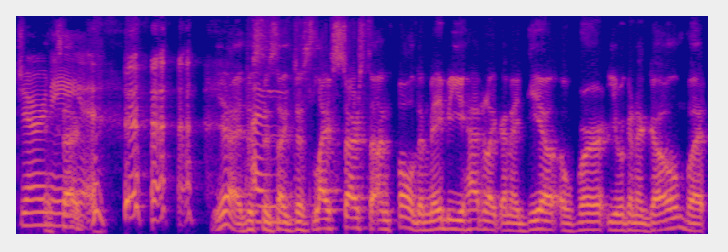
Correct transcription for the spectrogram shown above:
journey exactly Yeah, just is like just life starts to unfold, and maybe you had like an idea of where you were gonna go, but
